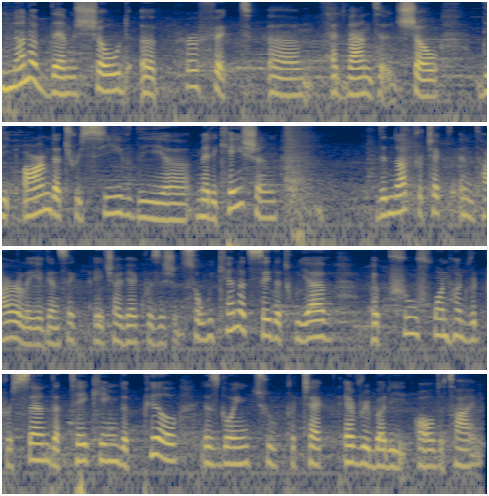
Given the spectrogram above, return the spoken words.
none of them showed a perfect um, advantage. So the arm that received the uh, medication did not protect entirely against HIV acquisition. So we cannot say that we have a proof 100% that taking the pill is going to protect everybody all the time.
